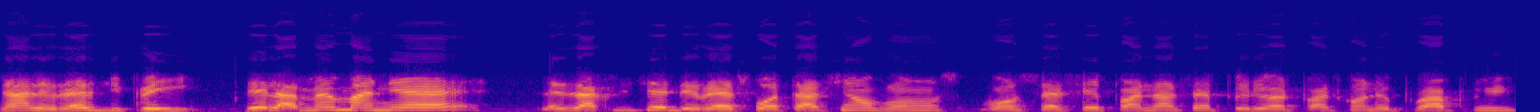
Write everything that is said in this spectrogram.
dans le reste du pays. De la même manière, les activités de réexportation vont, vont cesser pendant cette période parce qu'on ne pourra plus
